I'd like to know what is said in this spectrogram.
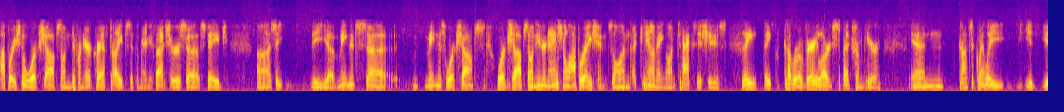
Operational workshops on different aircraft types at the manufacturer's uh, stage. Uh, so the uh, maintenance uh, maintenance workshops, workshops on international operations, on accounting, on tax issues, they they cover a very large spectrum here, and consequently, you you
